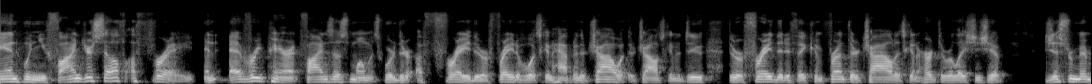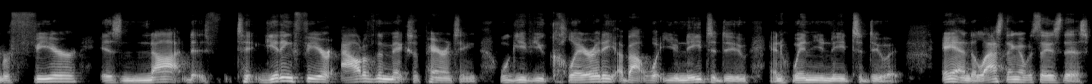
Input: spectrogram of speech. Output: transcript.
And when you find yourself afraid, and every parent finds those moments where they're afraid, they're afraid of what's going to happen to their child, what their child's going to do. They're afraid that if they confront their child, it's going to hurt the relationship. Just remember, fear is not t- getting fear out of the mix of parenting will give you clarity about what you need to do and when you need to do it. And the last thing I would say is this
